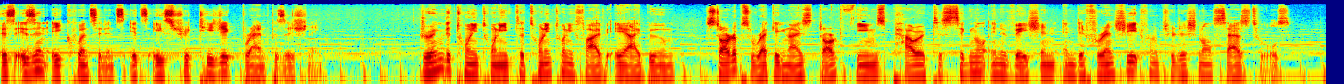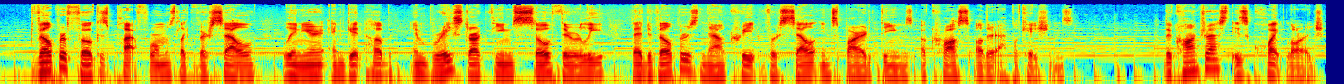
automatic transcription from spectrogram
This isn't a coincidence, it's a strategic brand positioning. During the 2020 to 2025 AI boom, startups recognize dark themes' power to signal innovation and differentiate from traditional SaaS tools. Developer focused platforms like Vercel, Linear, and GitHub embrace dark themes so thoroughly that developers now create Vercel inspired themes across other applications. The contrast is quite large.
